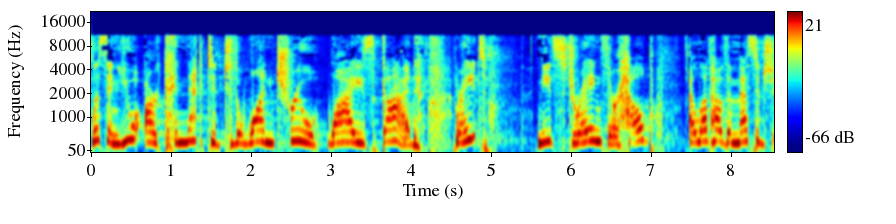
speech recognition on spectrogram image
Listen, you are connected to the one true, wise God, right? Need strength or help? I love how the message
